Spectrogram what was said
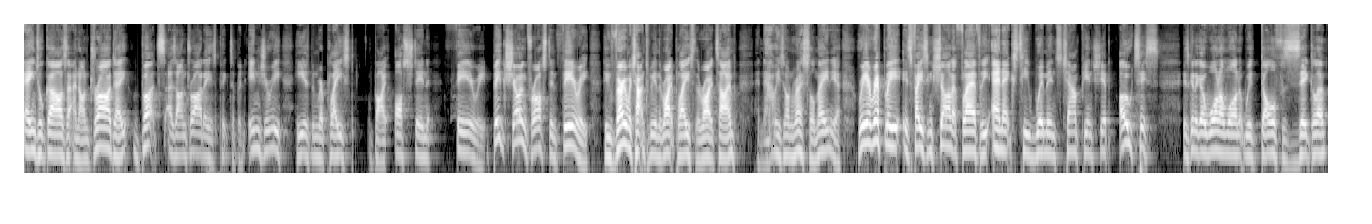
Angel Garza and Andrade, but as Andrade has picked up an injury, he has been replaced by Austin Theory. Big showing for Austin Theory, who very much happened to be in the right place at the right time, and now he's on WrestleMania. Rhea Ripley is facing Charlotte Flair for the NXT Women's Championship. Otis is going to go one on one with Dolph Ziggler.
